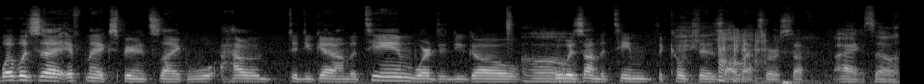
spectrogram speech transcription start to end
what was the IFMA experience like? How did you get on the team? Where did you go? Oh. Who was on the team? The coaches, all that sort of stuff. All right, so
